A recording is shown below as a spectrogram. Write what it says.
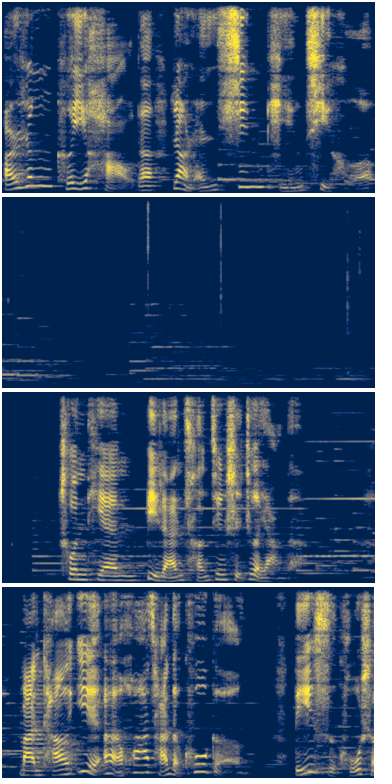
而仍可以好的让人心平气和。春天必然曾经是这样的：满堂叶暗花残的枯梗，抵死苦守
